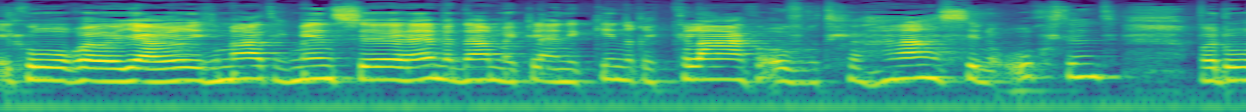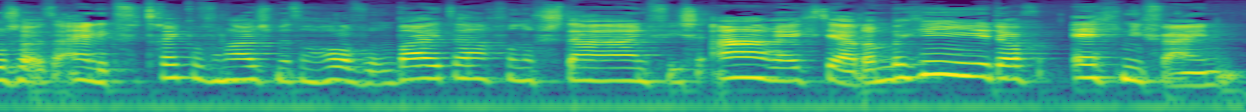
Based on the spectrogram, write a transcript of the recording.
Ik hoor ja, regelmatig mensen, hè, met name kleine kinderen, klagen over het gehaast in de ochtend. Waardoor ze uiteindelijk vertrekken van huis met een halve ontbijttafel nog staan, vies aanrecht. Ja, dan begin je je dag echt niet fijn.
